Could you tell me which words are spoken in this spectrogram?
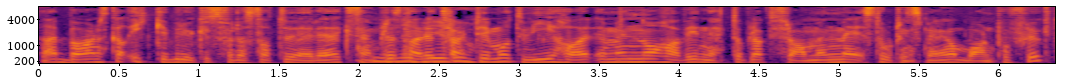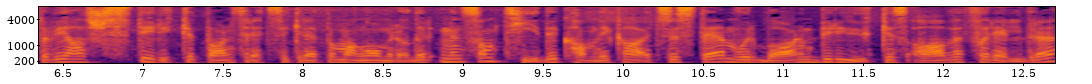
Nei, Barn skal ikke brukes for å statuere eksempler. Snarere tvert imot. Vi har, men nå har vi nettopp lagt fram en stortingsmelding om barn på flukt, og vi har styrket barns rettssikkerhet på mange områder. Men samtidig kan vi ikke ha et system hvor barn brukes av foreldre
